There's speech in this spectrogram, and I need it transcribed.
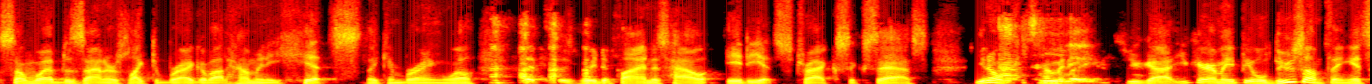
some web designers like to brag about how many hits they can bring. Well, hits is redefined as how idiots track success. You know how many you got. You care how many people do something. It's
